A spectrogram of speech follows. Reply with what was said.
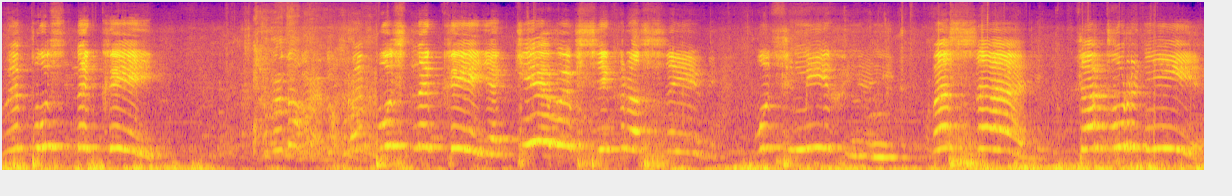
Випускники! Випускники, які ви всі красиві, усміхнені, веселі, чепурні.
